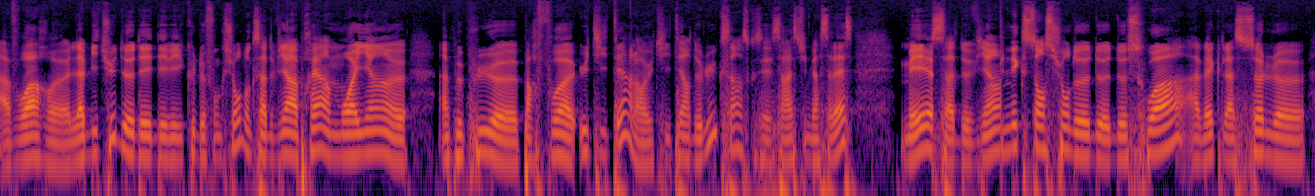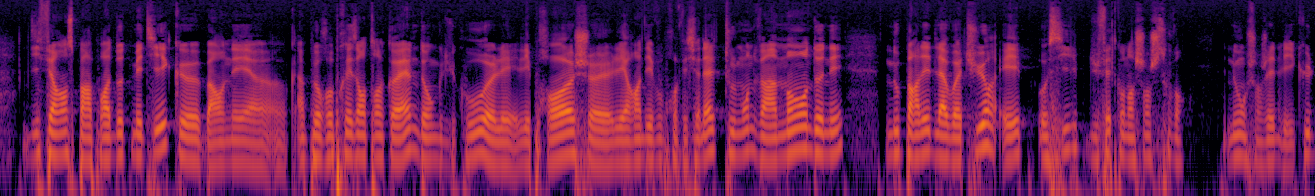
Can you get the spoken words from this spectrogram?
avoir euh, l'habitude des, véhicules de fonction. Donc ça devient après un moyen euh, un peu plus euh, parfois utilitaire, alors utilitaire de luxe, hein, parce que ça reste une Mercedes, mais ça devient une extension de, soi avec la seule différence par rapport à d'autres métiers que bah, on est un peu représentant quand même. Donc du coup, les, les proches, les rendez-vous professionnels, tout le monde va à un moment donné nous parler de la voiture et aussi du fait qu'on en change souvent. Nous, on changeait de véhicule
